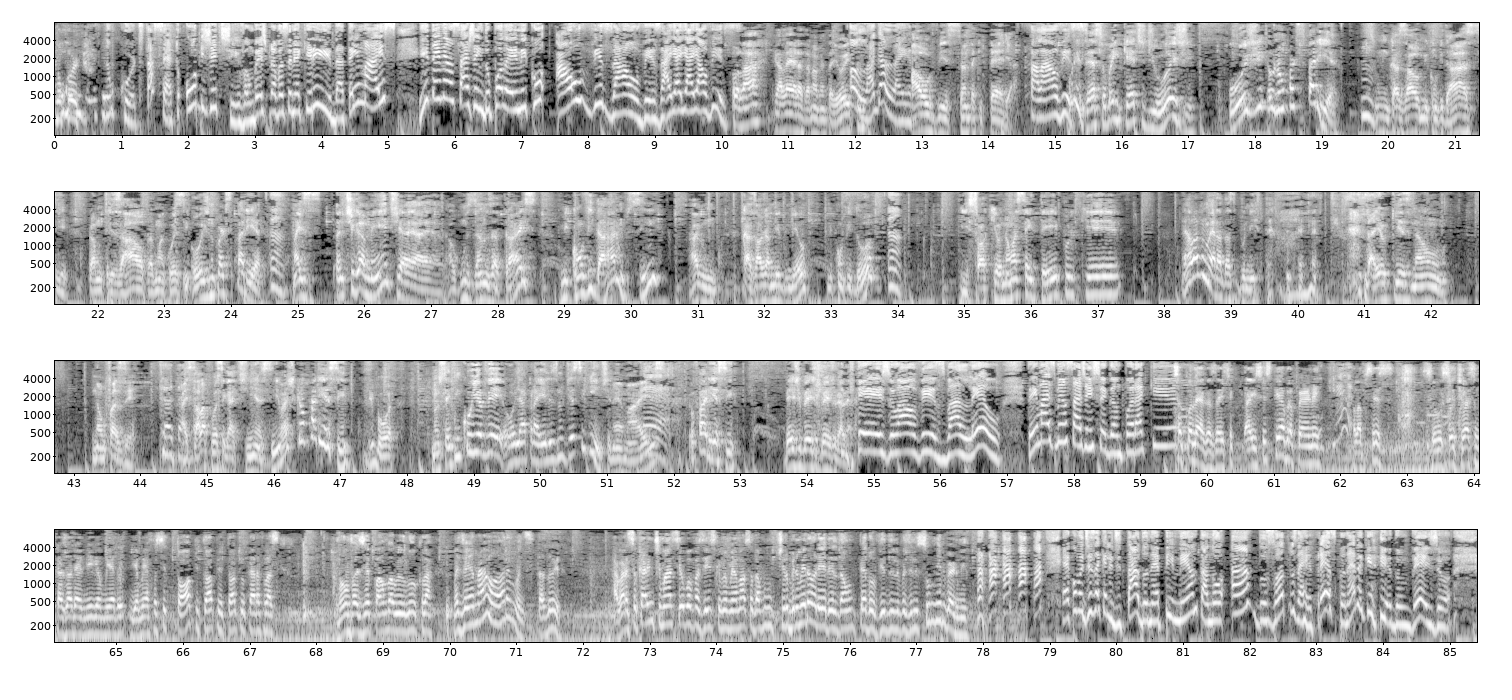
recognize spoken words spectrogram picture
Não curto. Não curto, tá certo. Objetiva. Um beijo pra você, minha querida. Tem mais. E tem mensagem do polêmico Alves Alves. Ai, ai, ai, Alves. Olá, galera da 98. Olá, galera. Alves Santa Quitéria. Fala, Alves. Pois é, sobre a enquete de hoje, hoje eu não participaria. Hum. Se um casal me convidasse pra um trisal, pra alguma coisa assim, hoje não participaria. Ah. Mas antigamente, é, alguns anos atrás, me convidaram, sim. Sabe, um casal de amigo meu me convidou. Ah, E só que eu não aceitei porque ela não era das bonitas. Daí eu quis não não fazer. tá, tá. Mas se ela fosse gatinha assim, eu acho que eu faria sim, de boa. Não sei como que eu ia ver, olhar pra eles no dia seguinte, né? Mas É. eu faria sim. Beijo, beijo, beijo, galera. Beijo, Alves. Valeu. Tem mais mensagens chegando por aqui. Nossa, colegas, aí cê- aí vocês quebram a perna, hein? quê? Falar pra vocês. Se, eu- se eu tivesse um casal de amiga e a mulher, e a mulher fosse top, top, top, e o cara falasse, vamos fazer pra um bagulho louco lá. Mas aí é na hora, mano, você tá doido? Agora, se o cara intimasse eu pra fazer isso com a minha mulher, nossa, eu dava um tiro bem no meio da orelha, ele dá um pé do ouvido e ele fazia ele sumir perto de mim. É como diz aquele ditado, né? Pimenta no an dos outros é refresco, né, meu querido? Um beijo.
